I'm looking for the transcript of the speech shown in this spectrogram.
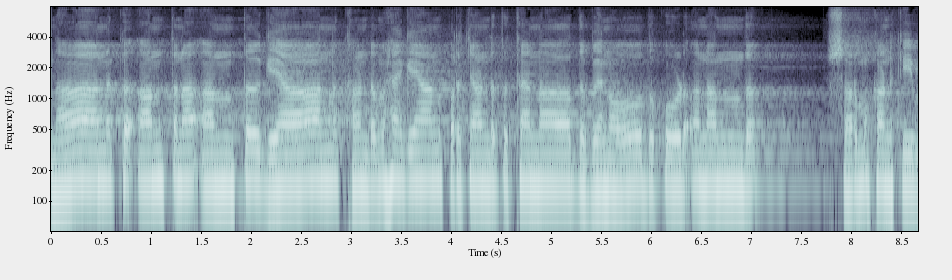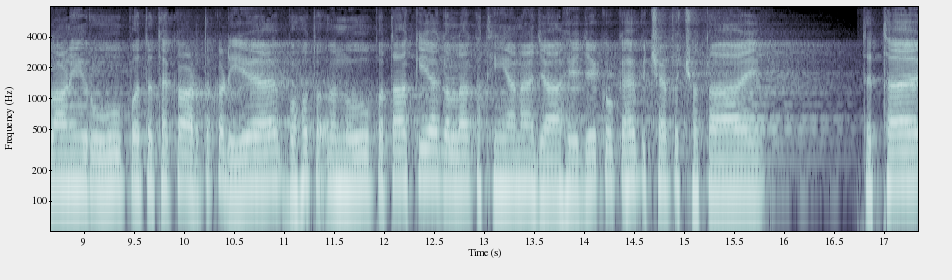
ਨਾਨਕ ਅੰਤ ਨ ਅੰਤ ਗਿਆਨ ਖੰਡ ਮਹਿ ਗਿਆਨ ਪ੍ਰਚੰਡ ਤਥੈ ਨਾਦ ਬਿਨੋਦ ਕੋੜ ਆਨੰਦ। ਸ਼ਰਮਕੰਡ ਕੀ ਬਾਣੀ ਰੂਪ ਤਥੈ ਘਾੜਤ ਘੜੀਐ, ਬਹੁਤ ਅਨੂਪ ਤਾਕੀਆ ਗੱਲਾਂ ਕਥੀਆਂ ਨਾ ਜਾਹੇ, ਜੇ ਕੋ ਕਹਿ ਪਿਛੈ ਪਛਤਾਏ। ਤਿਥੈ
